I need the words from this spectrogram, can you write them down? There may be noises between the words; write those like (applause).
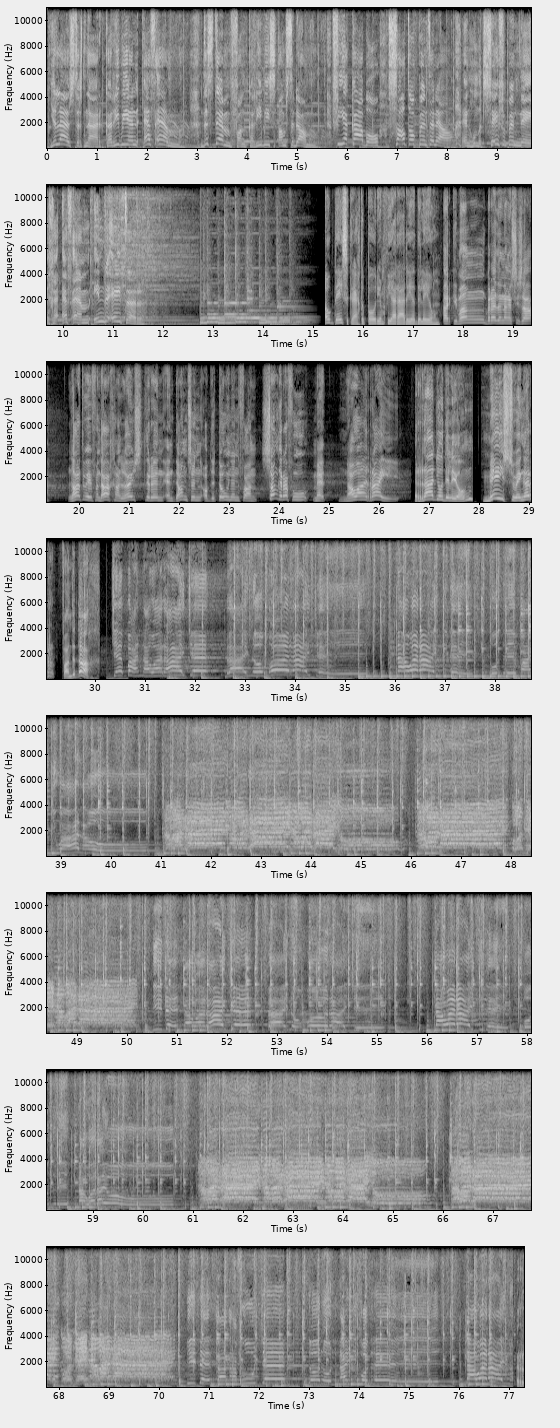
Je luistert naar Caribbean FM, de stem van Caribisch Amsterdam. Via kabel salto.nl en 107.9 FM in de ether. Ook deze krijgt het podium via Radio De Leon. Arkimang, Braden en Laten we vandaag gaan luisteren en dansen op de tonen van Sangrafu met Nawa Rai. Radio De Leon meeswinger van de dag.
